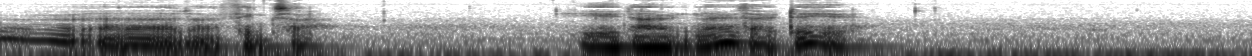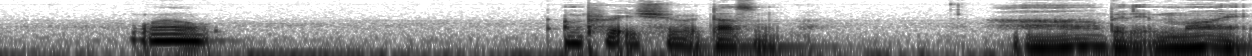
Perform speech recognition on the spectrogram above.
Uh, I don't think so. You don't know, though, do you? Well, I'm pretty sure it doesn't. Ah, but it might.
